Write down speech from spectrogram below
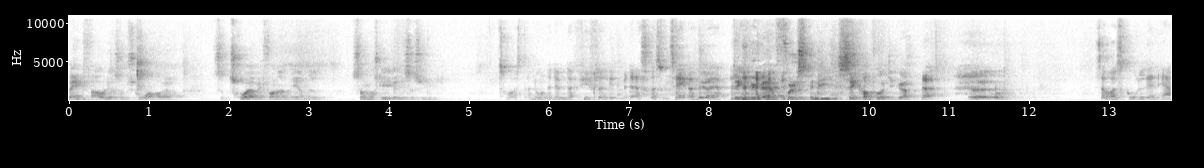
rent fagligt og som scorer højere, så tror jeg, vi får noget mere med, som måske ikke er lige så synligt. Jeg tror også, der er nogle af dem, der fifler lidt med deres resultater, hører jeg. Det kan vi være fuldstændig sikre på, at de gør. Ja. Øh, så vores skole, den er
